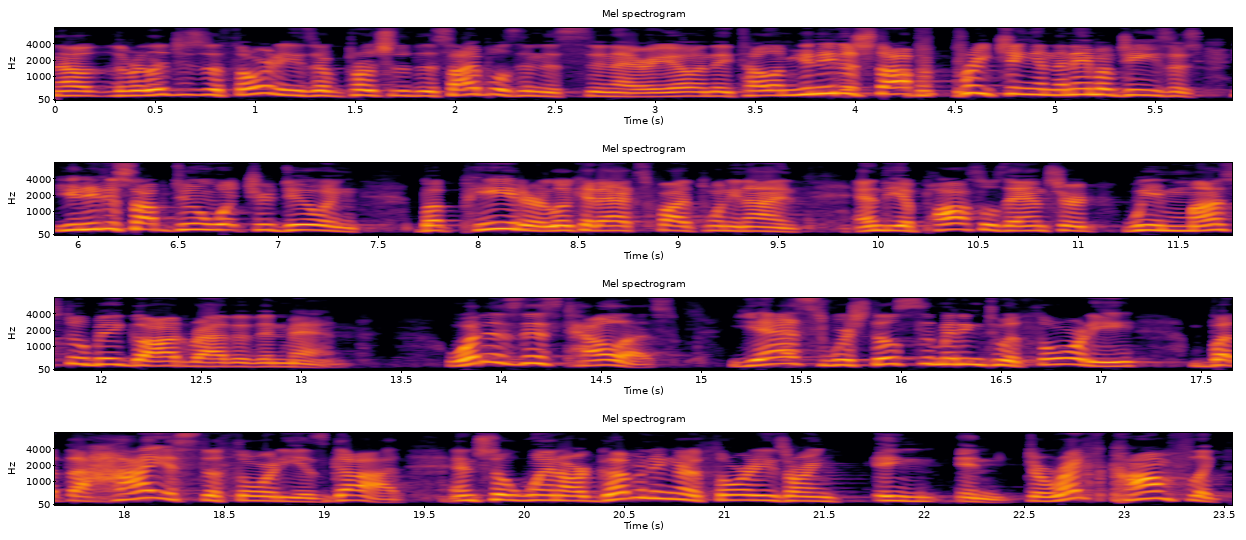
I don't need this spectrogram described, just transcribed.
Now, the religious authorities approach the disciples in this scenario and they tell them, You need to stop preaching in the name of Jesus. You need to stop doing what you're doing. But Peter, look at Acts 5:29, and the apostles answered, We must obey God rather than man. What does this tell us? Yes, we're still submitting to authority, but the highest authority is God. And so when our governing authorities are in, in, in direct conflict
